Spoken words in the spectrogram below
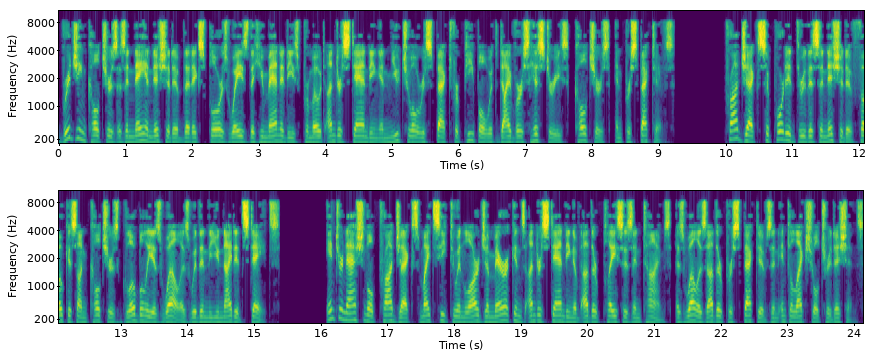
Bridging Cultures is a NEH initiative that explores ways the humanities promote understanding and mutual respect for people with diverse histories, cultures, and perspectives. Projects supported through this initiative focus on cultures globally as well as within the United States. International projects might seek to enlarge Americans' understanding of other places and times, as well as other perspectives and intellectual traditions.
